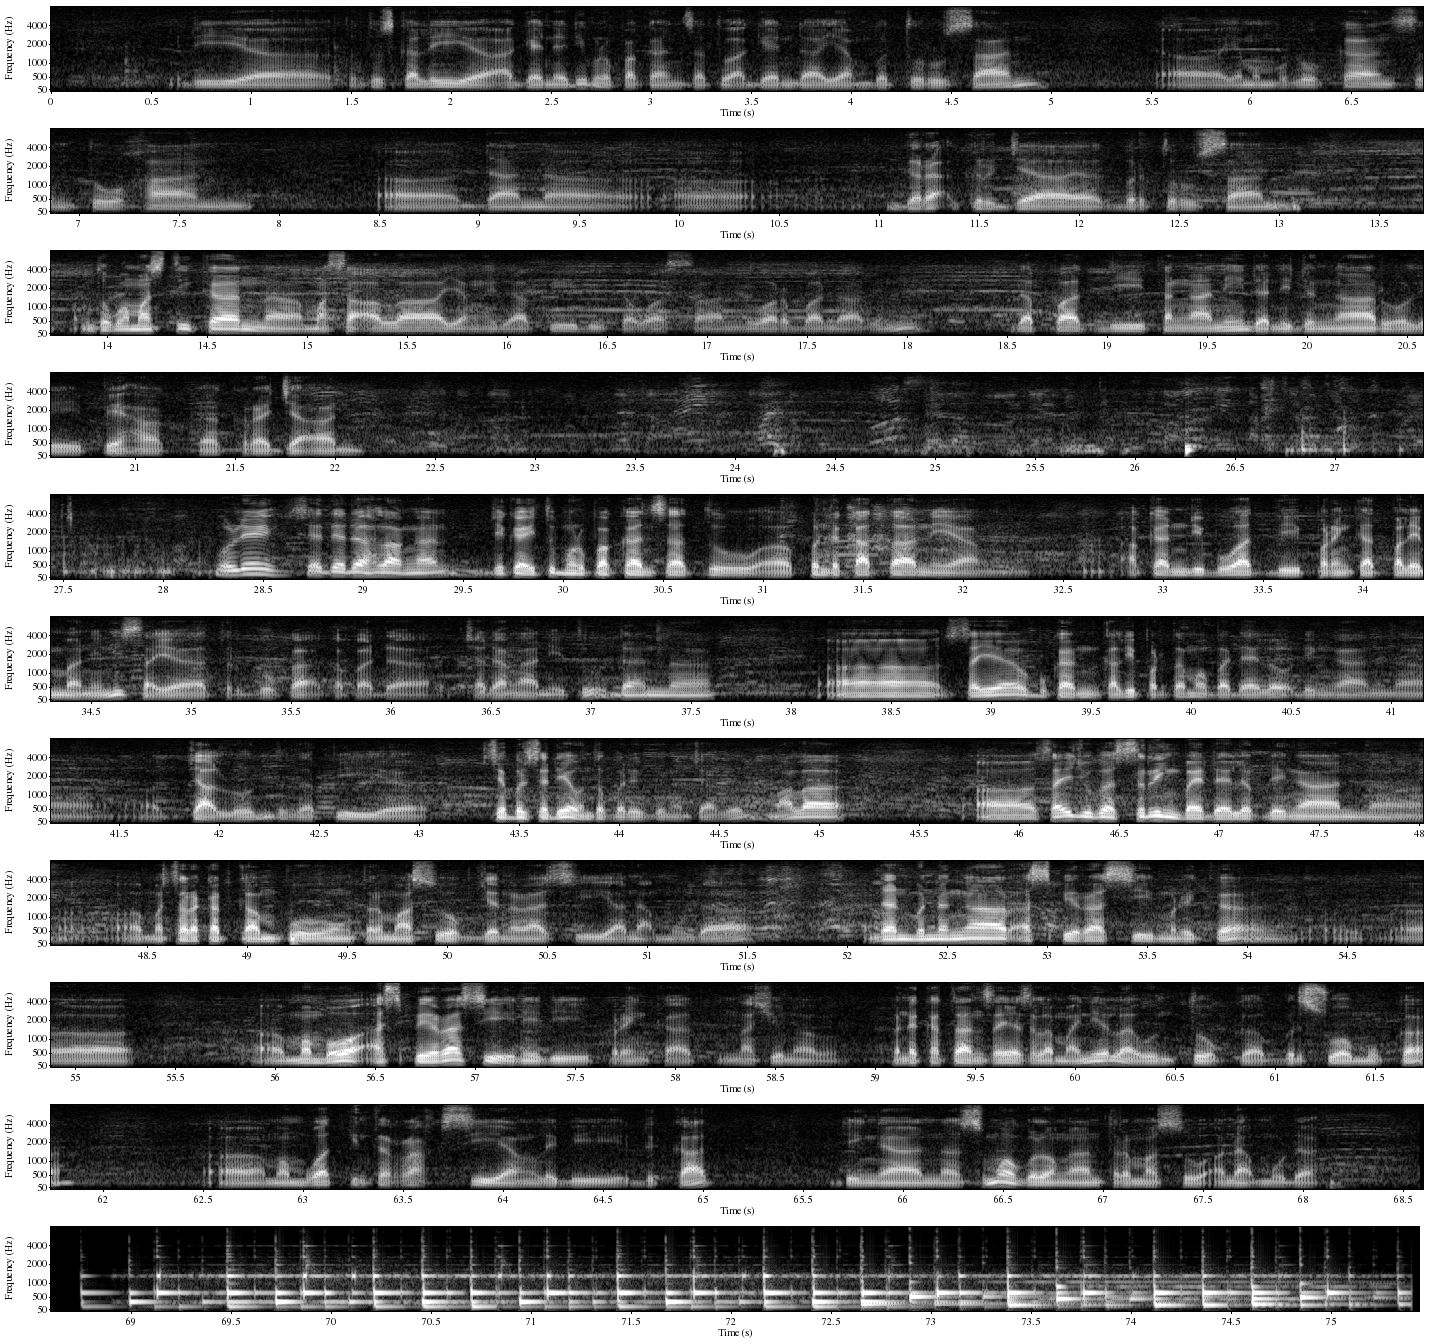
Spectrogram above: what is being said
Jadi uh, tentu sekali uh, agenda ini merupakan satu agenda yang berterusan, yang memerlukan sentuhan uh, dan gerak kerja berterusan untuk memastikan masalah yang hadapi di kawasan luar bandar ini dapat ditangani dan didengar oleh pihak uh, kerajaan. Boleh, saya tidak halangan jika itu merupakan satu uh, pendekatan yang akan dibuat di peringkat Palembang ini saya terbuka kepada cadangan itu dan uh, uh, saya bukan kali pertama berdialog dengan uh, calon tetapi uh, saya bersedia untuk berdialog dengan calon malah Uh, saya juga sering berdialog dengan uh, masyarakat kampung termasuk generasi anak muda dan mendengar aspirasi mereka uh, uh, membawa aspirasi ini di peringkat nasional. Pendekatan saya selama ini adalah untuk bersua muka membuat interaksi yang lebih dekat dengan semua golongan termasuk anak muda.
